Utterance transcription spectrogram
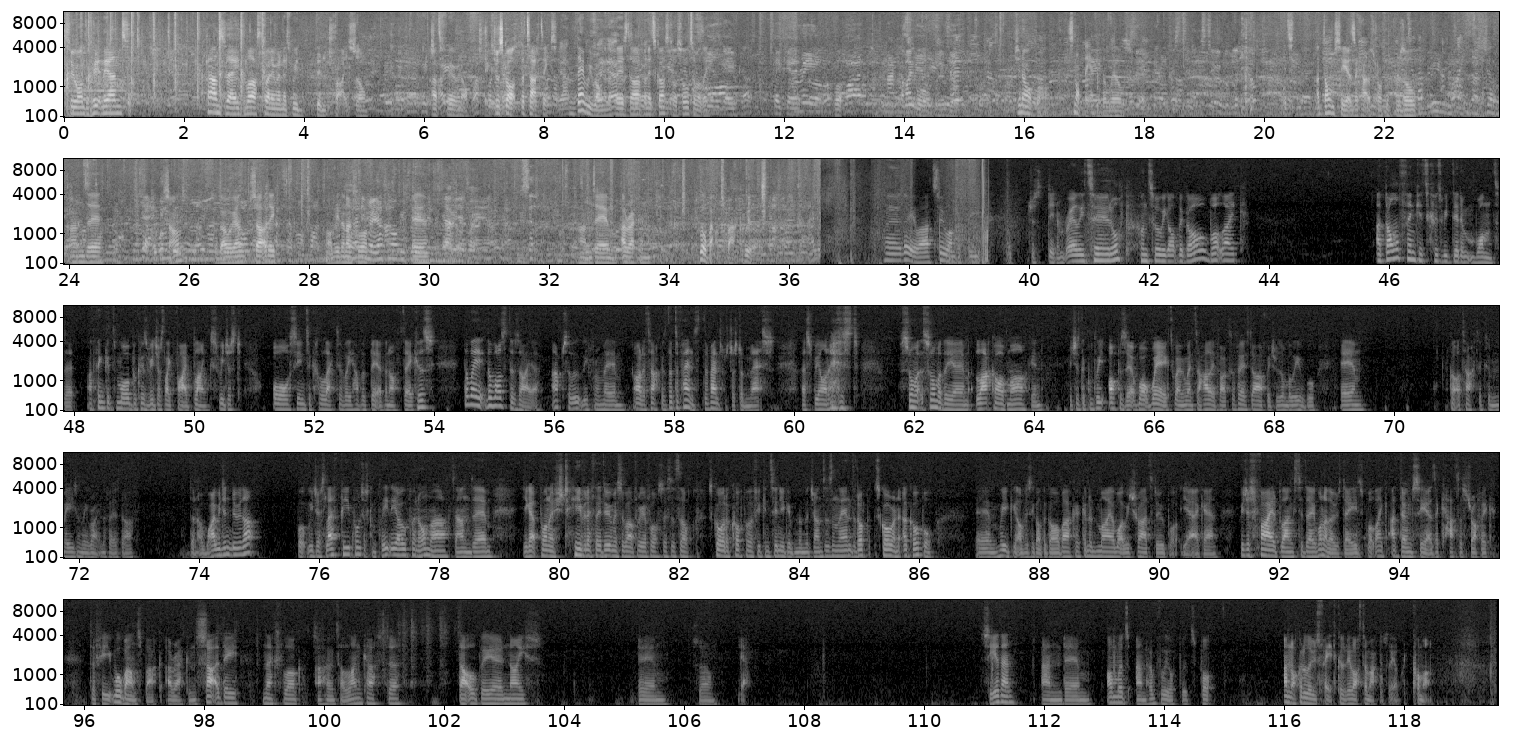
2 on defeat in the end. Can't say the last 20 minutes we didn't try, so that's fair enough. Just got the tactics very wrong in the first half, and it's cost us ultimately. But do you know what? It's not the end of the world. It's I don't see it as a catastrophic result. And uh, we'll sound. We'll go again Saturday. That'll be the next one. Yeah. And um, I reckon we'll bounce back. We will. Uh, there you are, two on defeat. Just didn't really turn up until we got the goal, but like, I don't think it's because we didn't want it. I think it's more because we just like five blanks. We just all seem to collectively have a bit of an off day because the way there was desire, absolutely from um, our attackers. The defense, defense was just a mess. Let's be honest. some some of the um, lack of marking, which is the complete opposite of what worked when we went to Halifax the first half, which was unbelievable. Um, got our tactics amazingly right in the first half. Don't know why we didn't do that, but we just left people just completely open, unmarked, and um, you get punished even if they do miss about three or four assists. They'll scored a couple if you continue giving them the chances, and they ended up scoring a couple. Um, we obviously got the goal back. I can admire what we tried to do, but yeah, again, we just fired blanks today. One of those days, but like I don't see it as a catastrophic defeat. We'll bounce back, I reckon. Saturday, next vlog, are home to Lancaster. That'll be uh, nice. Um, so yeah. See you then, and um, onwards and hopefully upwards. But I'm not going to lose faith because we lost to Macclesfield. Like, come on.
